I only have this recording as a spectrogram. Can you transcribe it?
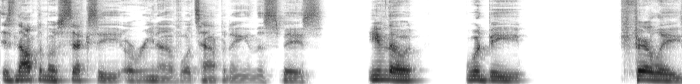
is not the most sexy arena of what's happening in this space even though it would be fairly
